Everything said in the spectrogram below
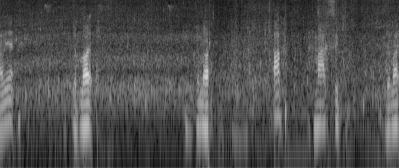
เอาเนี่ยเรียบร้อยเรียบร้อยปั๊บมาร์คสิบเรียบร้อย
